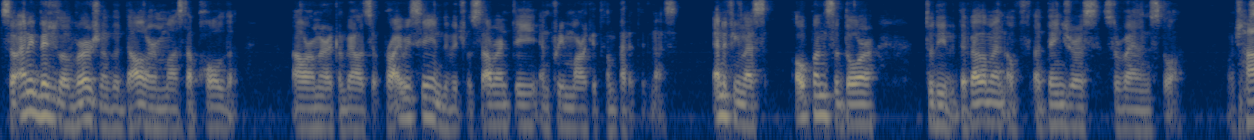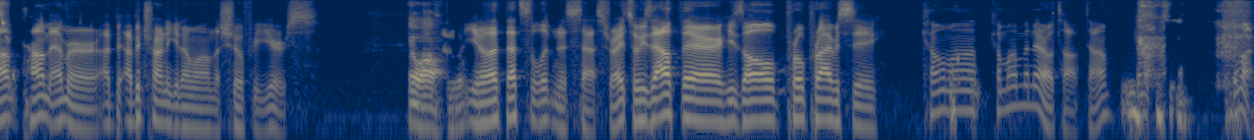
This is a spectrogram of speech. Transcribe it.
So any digital version of the dollar must uphold our American values of privacy, individual sovereignty, and free market competitiveness. Anything less opens the door to the development of a dangerous surveillance tool. Tom Tom Emmer, I've, I've been trying to get him on the show for years. Oh wow! So, you know that that's the litmus test, right? So he's out there, he's all pro privacy, come on, come on, Monero talk, Tom. Come on. come on.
